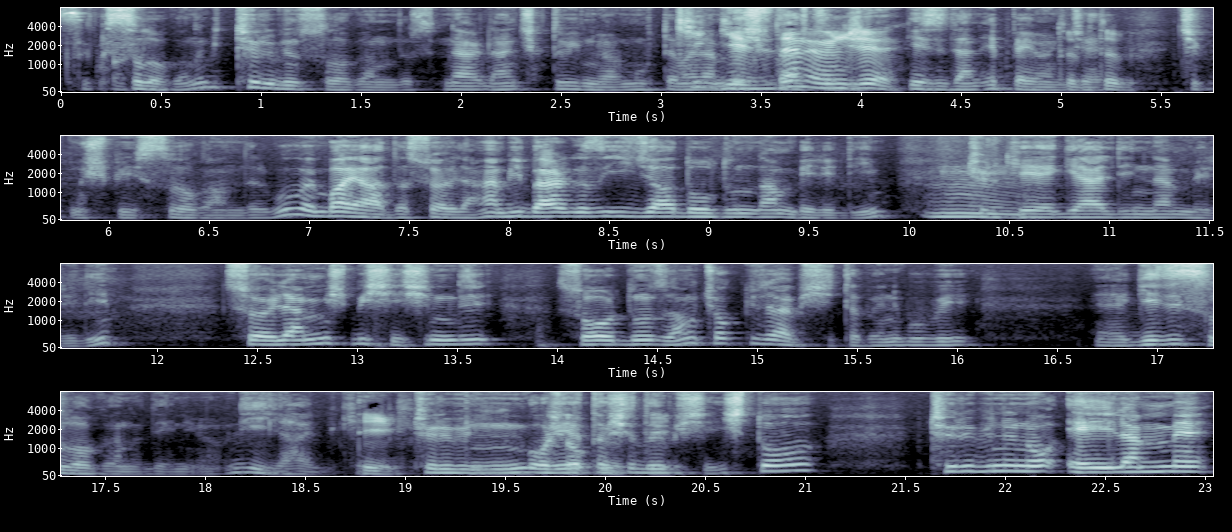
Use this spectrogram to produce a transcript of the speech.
Sık sloganı bir tribün sloganıdır. Nereden çıktı bilmiyorum. Muhtemelen Ki Gezi'den Beşiktaş önce. Gezi'den epey önce Tabii, tabii. çıkmış bir slogandır bu ve bayağı da söylen. Ha, biber gazı icat olduğundan beri diyeyim. Hmm. Türkiye'ye geldiğinden beri diyeyim. Söylenmiş bir şey. Şimdi sorduğunuz zaman çok güzel bir şey tabii. Hani bu bir e, gezi sloganı deniyor. Değil halbuki. Değil. Tribünün oraya Çok taşıdığı bir şey. İşte o tribünün o eğlenme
